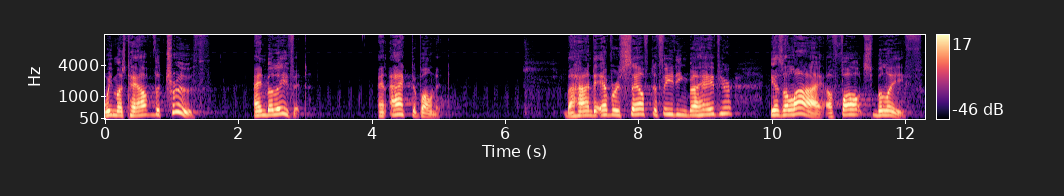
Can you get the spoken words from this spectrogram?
We must have the truth and believe it and act upon it. Behind every self defeating behavior is a lie, a false belief.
